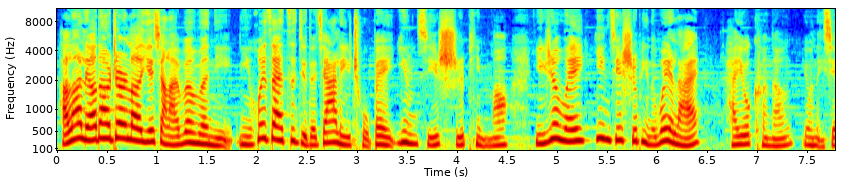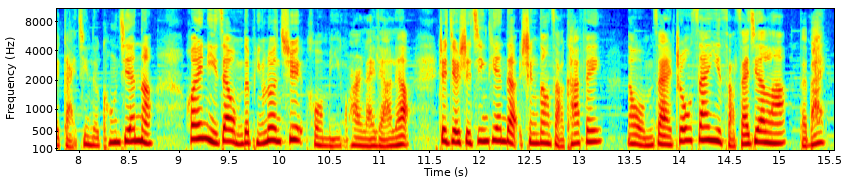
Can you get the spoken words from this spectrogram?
好了，聊到这儿了，也想来问问你：你会在自己的家里储备应急食品吗？你认为应急食品的未来还有可能有哪些改进的空间呢？欢迎你在我们的评论区和我们一块儿来聊聊。这就是今天的生动早咖啡，那我们在周三一早再见啦，拜拜。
